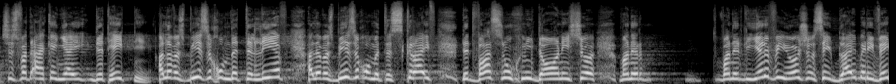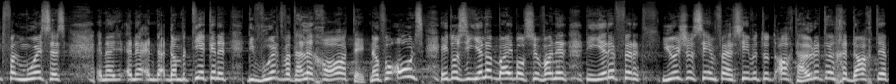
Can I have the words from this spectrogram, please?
soos wat ek en jy dit het nie. Hulle was besig om dit te leef, hulle was besig om dit te skryf. Dit was nog nie daar nie. So wanneer wanneer die Here vir Joshua sê bly by die wet van Moses en, en en dan beteken dit die woord wat hulle gehad het. Nou vir ons het ons die hele Bybel so wanneer die Here vir Joshua sê in vers 7 tot 8 hou dit in gedagte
